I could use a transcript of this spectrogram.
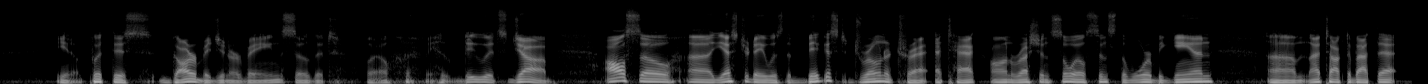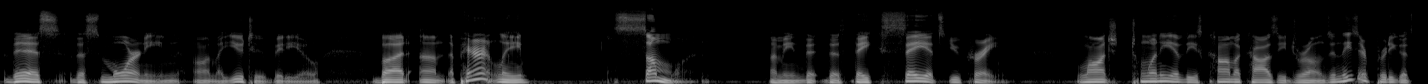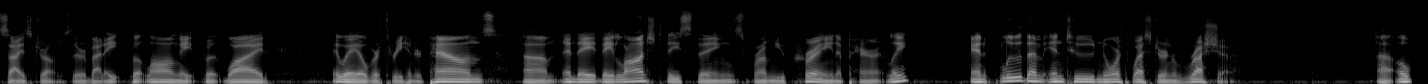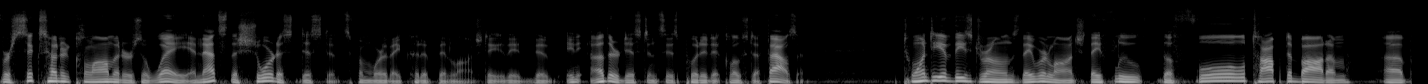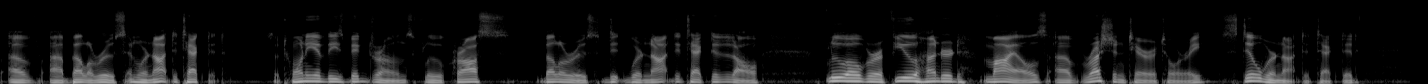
you know put this garbage in our veins so that well it'll do its job. Also, uh, yesterday was the biggest drone attra- attack on Russian soil since the war began. Um, I talked about that this this morning on my YouTube video, but um, apparently, someone, I mean, the, the, they say it's Ukraine, launched 20 of these kamikaze drones, and these are pretty good sized drones. They're about eight foot long, eight foot wide. They weigh over 300 pounds. Um, and they, they launched these things from Ukraine, apparently, and flew them into northwestern Russia, uh, over 600 kilometers away. And that's the shortest distance from where they could have been launched. The, the, the other distances put it at close to 1,000. 20 of these drones, they were launched. They flew the full top to bottom of, of uh, Belarus and were not detected. So 20 of these big drones flew across Belarus, did, were not detected at all. Flew over a few hundred miles of Russian territory, still were not detected.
